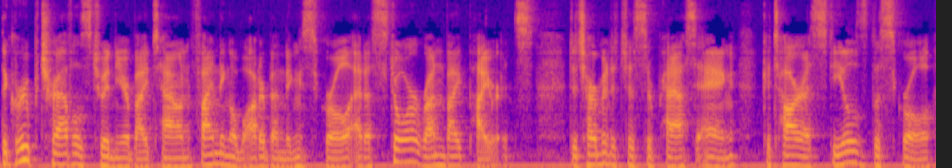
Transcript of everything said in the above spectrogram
The group travels to a nearby town, finding a waterbending scroll at a store run by pirates. Determined to surpass Aang, Katara steals the scroll,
